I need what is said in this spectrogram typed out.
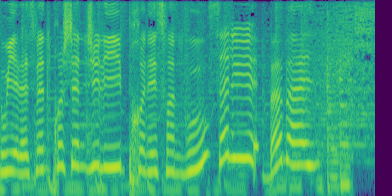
Oui, à la semaine prochaine, Julie. Prenez soin de vous. Salut. Bye bye.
